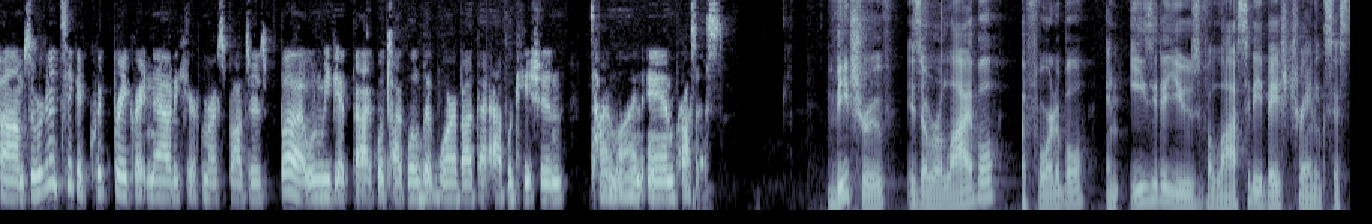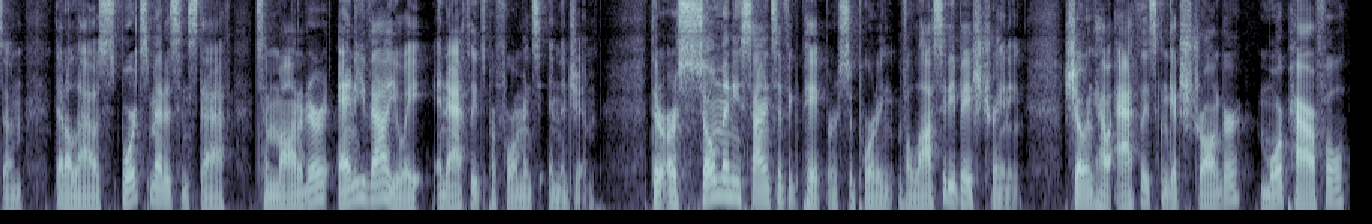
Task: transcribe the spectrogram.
Um, so we're going to take a quick break right now to hear from our sponsors. But when we get back, we'll talk a little bit more about the application timeline and process. Vitruve is a reliable, affordable, and easy to use velocity based training system that allows sports medicine staff to monitor and evaluate an athlete's performance in the gym. There are so many scientific papers supporting velocity based training, showing how athletes can get stronger, more powerful,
